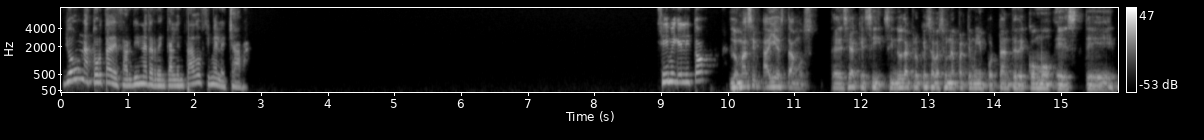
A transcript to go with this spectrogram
Yo una torta de sardina de reencalentado sí me la echaba. Sí, Miguelito. Lo más, ahí estamos. Te decía que sí, sin duda creo que esa va a ser una parte muy importante de cómo, este,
